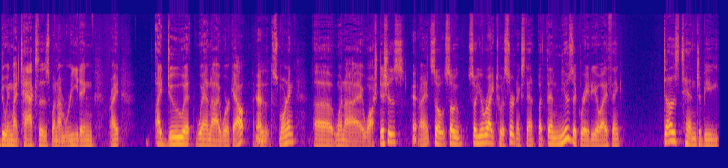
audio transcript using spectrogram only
doing my taxes, when I'm reading, right? I do it when I work out. I Yeah. did it this morning. Uh, when I wash dishes, Yeah. right? So, so, so you're right to a certain extent. But then music radio, I think, does tend to be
